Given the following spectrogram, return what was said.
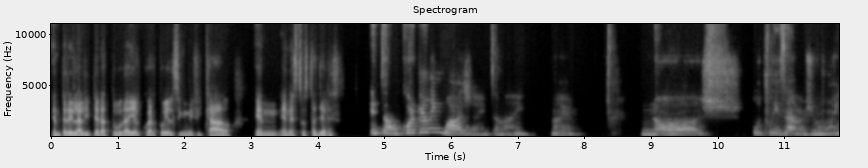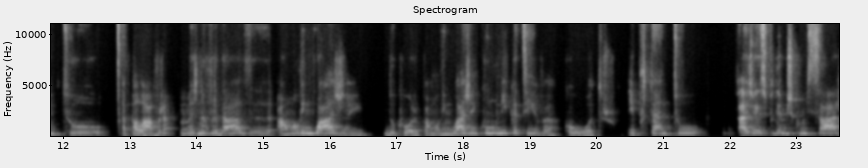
entre la literatura y el cuerpo y el significado en, en estos talleres? Então, o corpo é linguagem também, não é? Nós utilizamos muito a palavra, mas na verdade há uma linguagem do corpo, há uma linguagem comunicativa com o outro. E portanto, às vezes podemos começar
